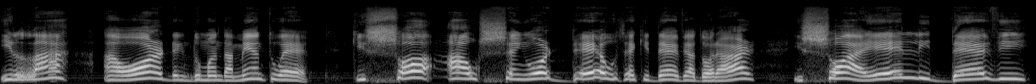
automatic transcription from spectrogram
E lá a ordem do mandamento é que só ao Senhor Deus é que deve adorar e só a Ele deve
